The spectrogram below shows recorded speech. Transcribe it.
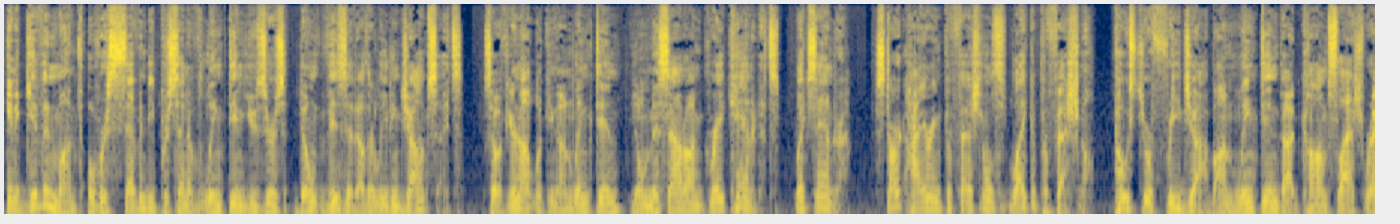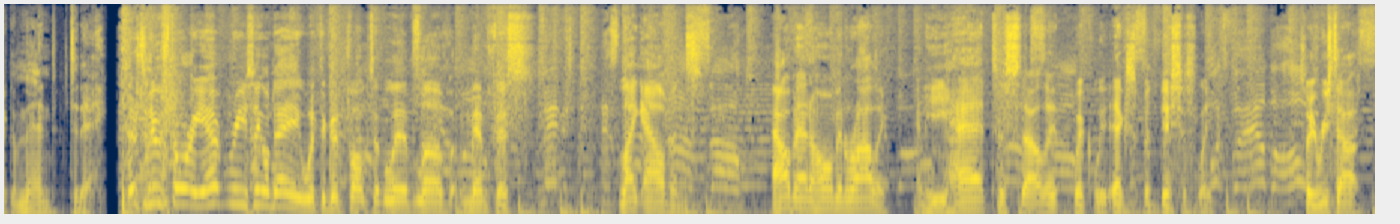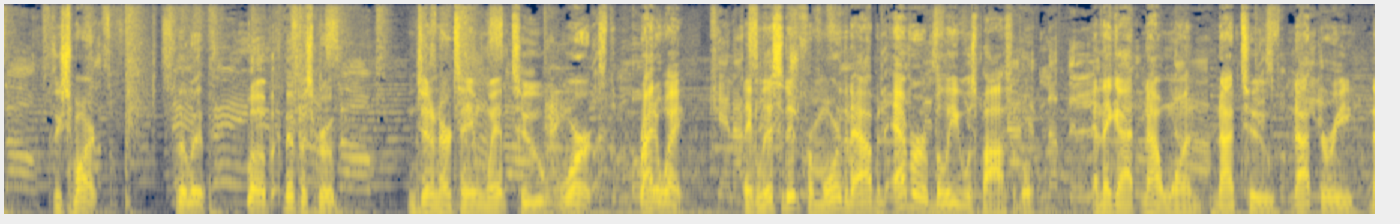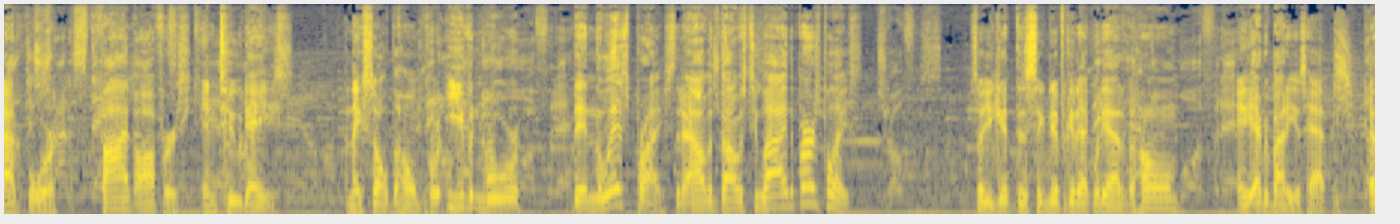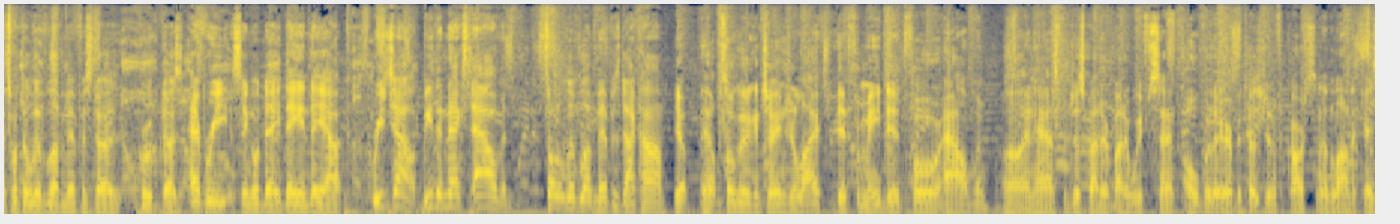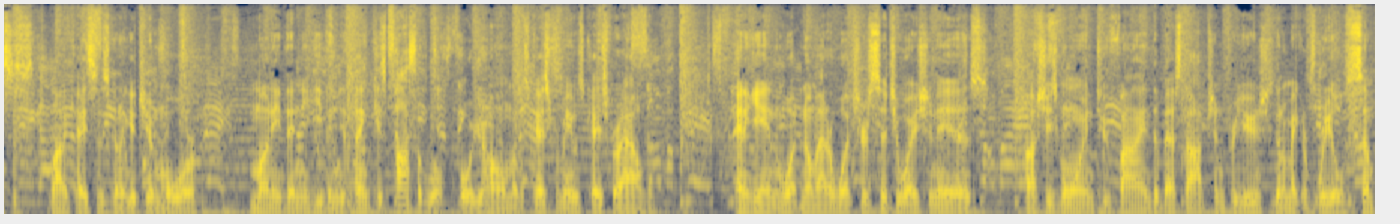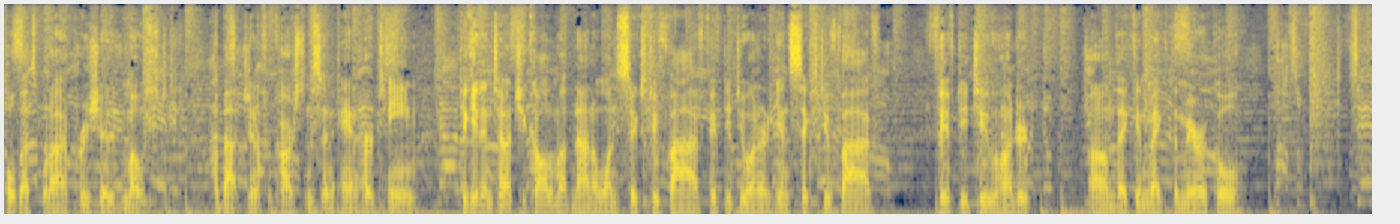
In a given month, over 70% of LinkedIn users don't visit other leading job sites. So if you're not looking on LinkedIn, you'll miss out on great candidates like Sandra. Start hiring professionals like a professional. Post your free job on LinkedIn.com slash recommend today. There's a new story every single day with the good folks that live, love Memphis, like Alvin's. Alvin had a home in Raleigh, and he had to sell it quickly, expeditiously. So he reached out, because he's smart, to Love Memphis group. Jen and her team went to work right away. They listed it for more than Alvin ever believed was possible. And they got not one, not two, not three, not four, five offers in two days. And they sold the home for even more than the list price that Alvin thought was too high in the first place. So you get the significant equity out of the home, and everybody is happy. That's what the Live Love Memphis does, group does every single day, day in, day out. Reach out, be the next Alvin. Solo LiveLoveMemphis.com. Yep, help so good it can change your life. Did for me, did for Alvin, uh, and has for just about everybody we've sent over there because Jennifer Carson, in a lot of cases, a lot of cases, is going to get you more money than you, even you think is possible for your home. That was the case for me. It was the case for Alvin. And again, what no matter what your situation is, uh, she's going to find the best option for you, and she's going to make it real simple. That's what I appreciated most about Jennifer Carstensen and her team. To get in touch, you call them up 901 625 5200. Again, 625 5200. Um, they can make the miracle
